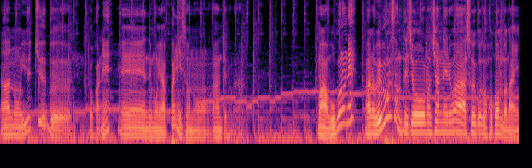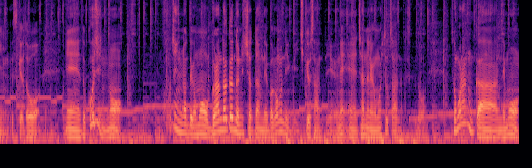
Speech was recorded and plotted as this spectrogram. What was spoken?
あの YouTube とかね、えー、でもやっぱりその何ていうのかなまあ僕のね、あの Web マスターの手帳のチャンネルはそういうことほとんどないんですけど、えっ、ー、と、個人の、個人のっていうかもうブランドアカウントにしちゃったんで、バカモディング193っていうね、えー、チャンネルがもう一つあるんですけど、そこなんかでも、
